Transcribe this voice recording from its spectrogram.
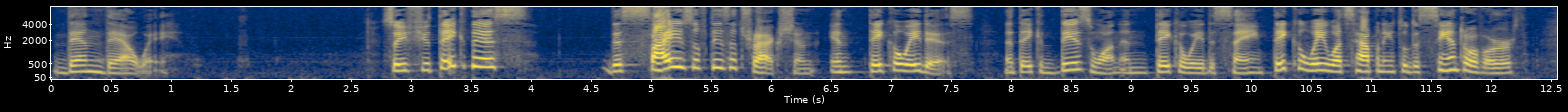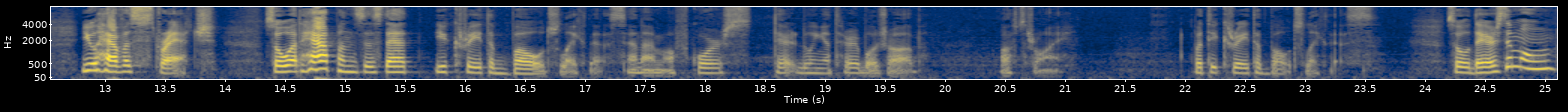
than that way. So if you take this the size of this attraction and take away this, and take this one and take away the same, take away what's happening to the center of Earth, you have a stretch. So what happens is that you create a bulge like this, and I'm of course ter- doing a terrible job of drawing, but you create a bulge like this. So there's the moon.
